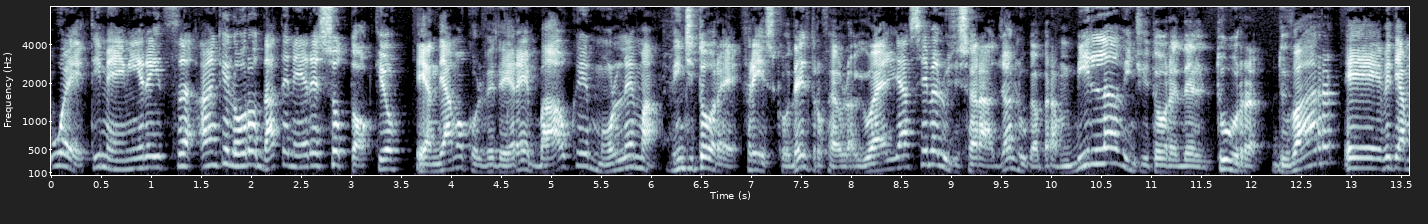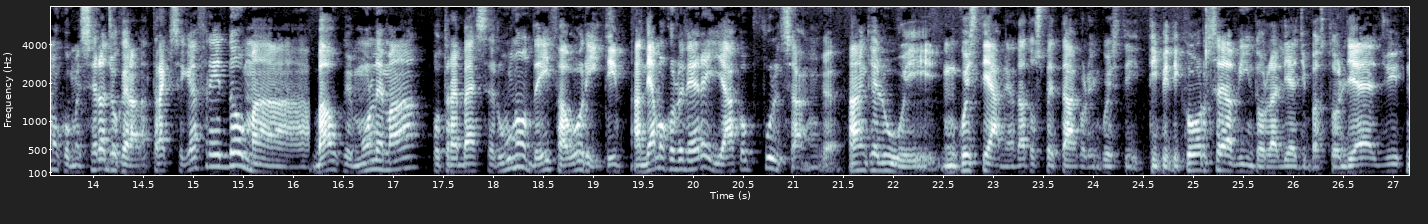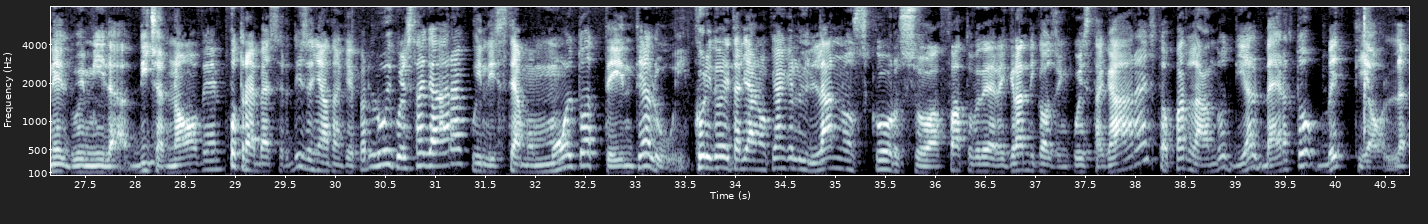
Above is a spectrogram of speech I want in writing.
UE Team Emirates, anche loro da tenere sott'occhio. E andiamo col vedere Bauke Mollema, vincitore fresco del trofeo La Gueglia, assieme a lui ci sarà Gianluca Brambilla, vincitore del Tour du Var, e vediamo come se la giocherà la Trek Freddo, ma Bauke Mollema potrebbe essere uno dei favoriti. Andiamo col vedere Jakob Fulsang, anche lui in questi anni ha dato spettacolo in questi tipi di corse, ha vinto la Liegi-Bastogliegi nel 2019, potrebbe potrebbe essere disegnata anche per lui questa gara, quindi stiamo molto attenti a lui. Corridore italiano che anche lui l'anno scorso ha fatto vedere grandi cose in questa gara e sto parlando di Alberto Bettiol.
